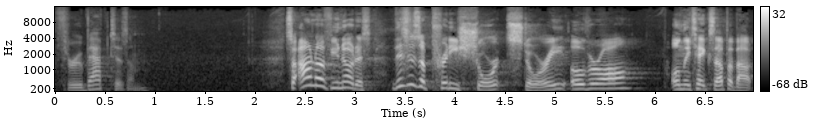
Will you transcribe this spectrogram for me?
through baptism. So I don't know if you notice, this is a pretty short story overall. Only takes up about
